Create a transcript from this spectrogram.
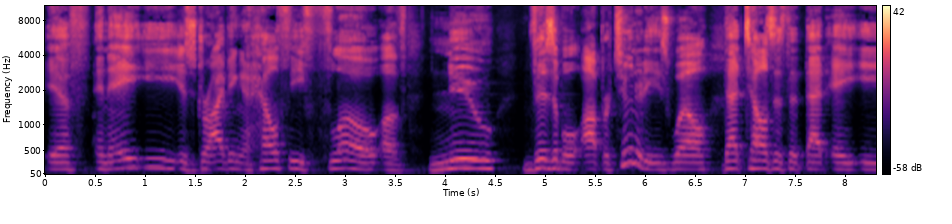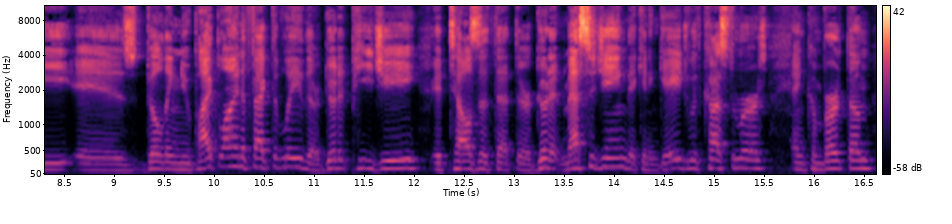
If an AE is driving a healthy flow of new visible opportunities, well, that tells us that that AE is building new pipeline effectively. They're good at PG. It tells us that they're good at messaging. They can engage with customers and convert them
